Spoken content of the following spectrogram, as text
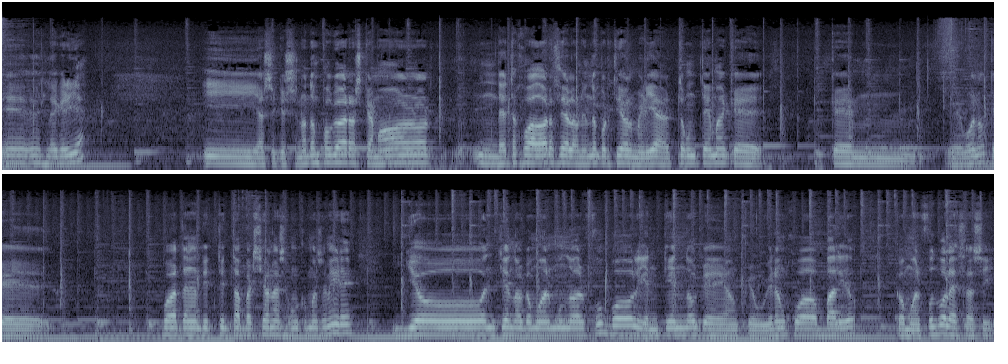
eh, le quería. Y así que se nota un poco de rascamor de este jugador hacia la Unión Deportiva de Almería. Esto es un tema que, que, que bueno, que pueda tener distintas versiones según cómo se mire. Yo entiendo como el mundo del fútbol y entiendo que aunque hubiera un jugador válido, como el fútbol es así,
